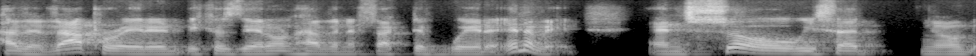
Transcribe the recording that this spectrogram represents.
have evaporated because they don't have an effective way to innovate. And so we said, you know,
